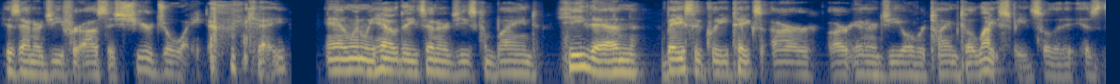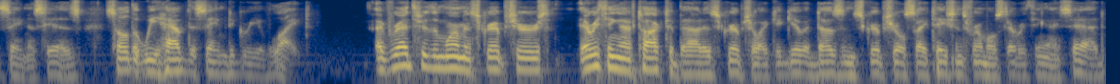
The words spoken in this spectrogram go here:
His energy for us is sheer joy. okay. And when we have these energies combined, he then basically takes our our energy over time to light speed so that it is the same as his, so that we have the same degree of light. I've read through the Mormon scriptures. Everything I've talked about is scriptural. I could give a dozen scriptural citations for almost everything I said.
